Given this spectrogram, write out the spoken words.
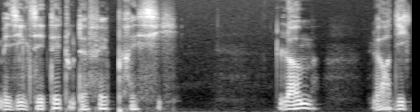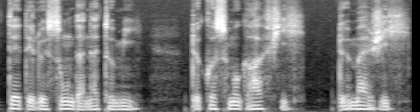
Mais ils étaient tout à fait précis. L'homme leur dictait des leçons d'anatomie, de cosmographie, de magie.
